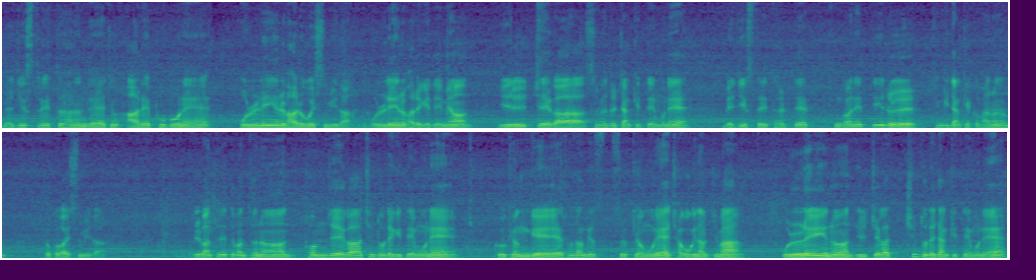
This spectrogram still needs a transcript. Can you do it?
매직 스트레이트를 하는데 지금 아래 부분에 올레인을 바르고 있습니다. 올레인을 바르게 되면 일제가 스며들지 않기 때문에 매직 스트레이트 할 때 중간에 띠를 생기지 않게끔 하는 효과가 있습니다. 일반 트리트먼트는 펌제가 침투되기 때문에 그 경계에 손상됐을 경우에 자국이 남지만 올레인은 일제가 침투되지 않기 때문에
